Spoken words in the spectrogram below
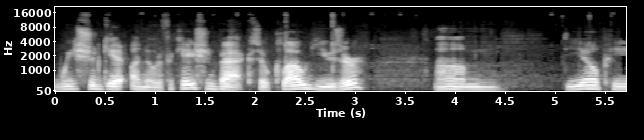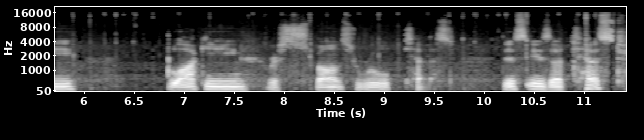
we should get a notification back. So cloud user, um, DLP blocking response rule test. This is a test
